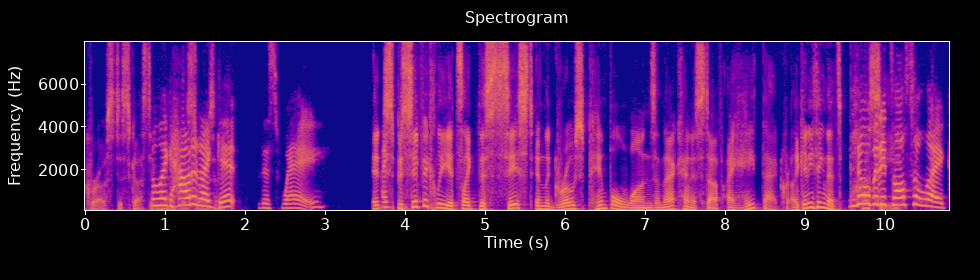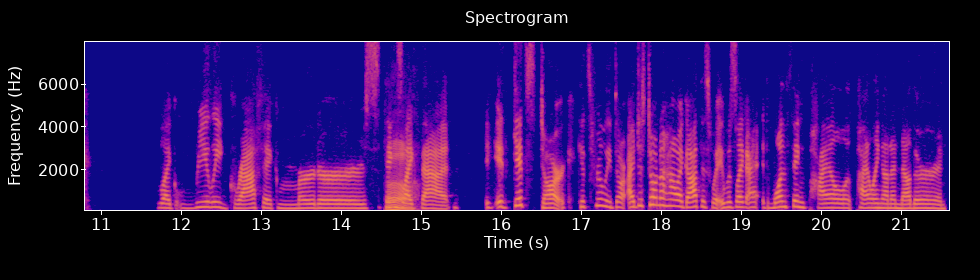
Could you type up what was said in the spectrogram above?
gross, disgusting. But like, how did I get this way? It I- specifically, it's like the cyst and the gross pimple ones and that kind of stuff. I hate that. Like anything that's No, but it's also like, like really graphic murders, things Ah. like that. It, it gets dark. It gets really dark. I just don't know how I got this way. It was like I, one thing pile piling on another, and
